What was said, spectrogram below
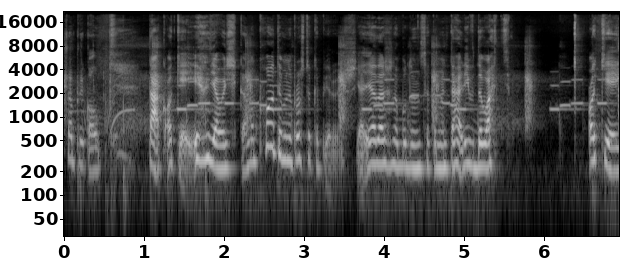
Що прикол? Так, окей, девочка, ну походу ты меня просто копируешь. Я, я даже не буду на це коментарів давати. Окей.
